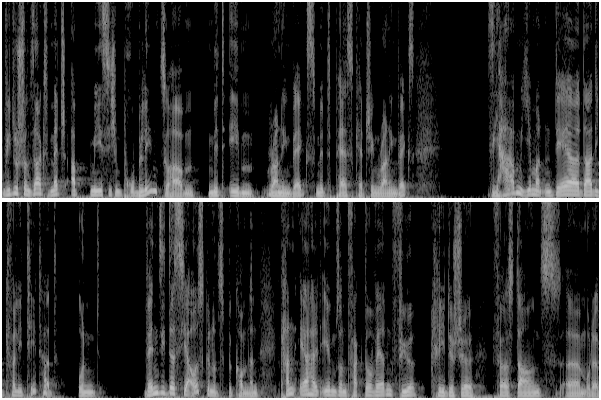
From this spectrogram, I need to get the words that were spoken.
wie du schon sagst, Matchup-mäßig ein Problem zu haben mit eben Running Backs, mit Pass-Catching Running Backs. Sie haben jemanden, der da die Qualität hat. Und wenn sie das hier ausgenutzt bekommen, dann kann er halt eben so ein Faktor werden für kritische First Downs ähm, oder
